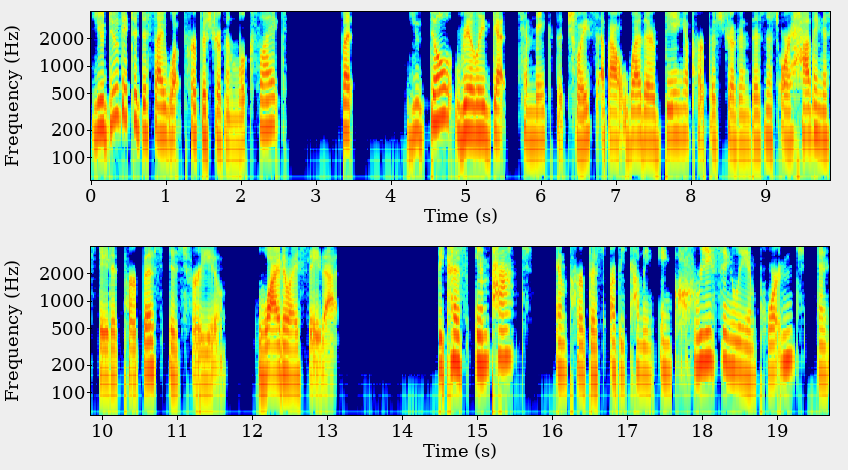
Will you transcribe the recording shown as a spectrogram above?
you do get to decide what purpose driven looks like, but you don't really get to make the choice about whether being a purpose driven business or having a stated purpose is for you. Why do I say that? Because impact and purpose are becoming increasingly important and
